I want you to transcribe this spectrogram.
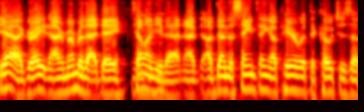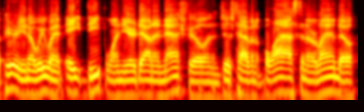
Yeah, great. I remember that day telling mm-hmm. you that. And I've, I've done the same thing up here with the coaches up here. You know, we went eight deep one year down in Nashville and just having a blast in Orlando.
